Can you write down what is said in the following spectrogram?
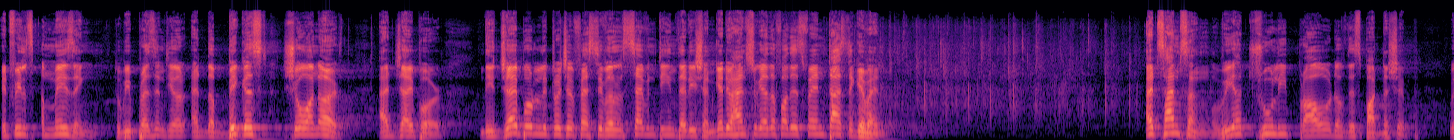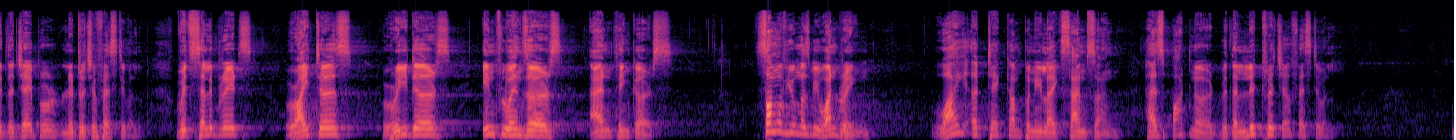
It feels amazing to be present here at the biggest show on earth at Jaipur, the Jaipur Literature Festival 17th edition. Get your hands together for this fantastic event. At Samsung, we are truly proud of this partnership with the Jaipur Literature Festival, which celebrates writers, readers, influencers, and thinkers. Some of you must be wondering why a tech company like Samsung has partnered with a literature festival.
